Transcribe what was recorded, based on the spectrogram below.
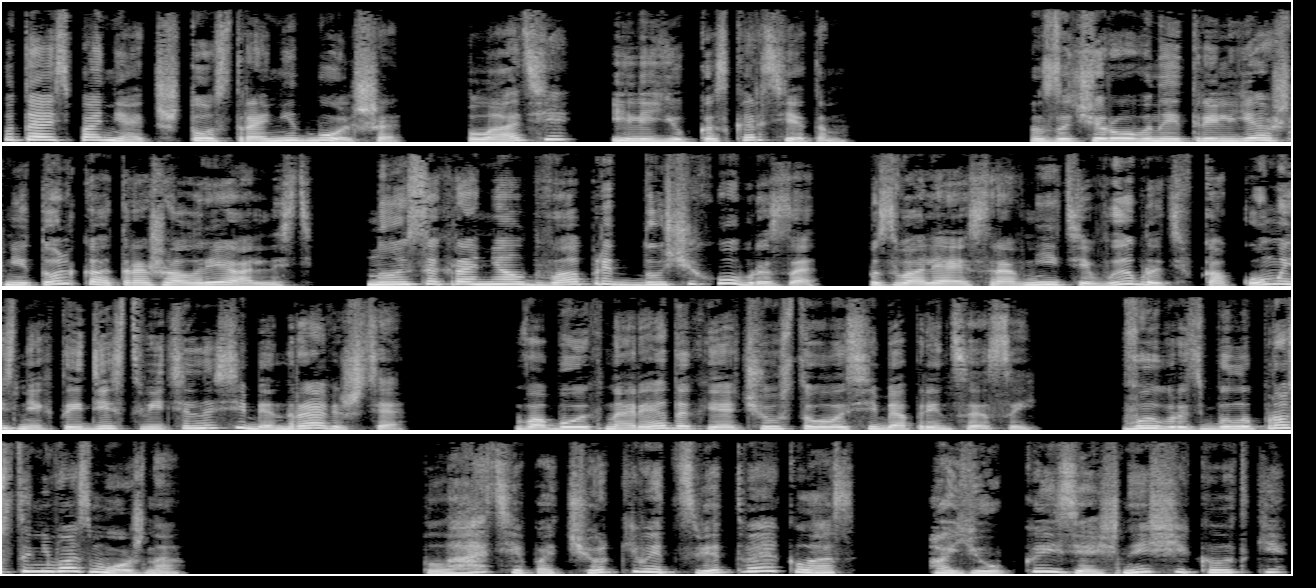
пытаясь понять, что странит больше — платье или юбка с корсетом. Зачарованный трильяж не только отражал реальность, но и сохранял два предыдущих образа, позволяя сравнить и выбрать, в каком из них ты действительно себе нравишься. В обоих нарядах я чувствовала себя принцессой. Выбрать было просто невозможно. «Платье подчеркивает цвет твоих глаз, а юбка — изящные щиколотки».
